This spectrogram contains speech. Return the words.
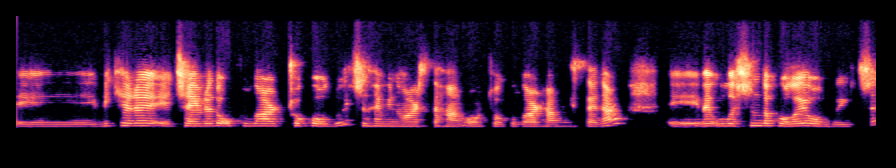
Ee, bir kere e, çevrede okullar çok olduğu için hem üniversite hem ortaokullar hem liseler e, ve ulaşım da kolay olduğu için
